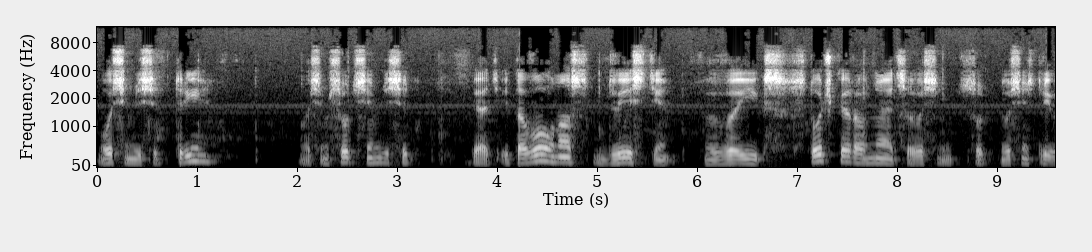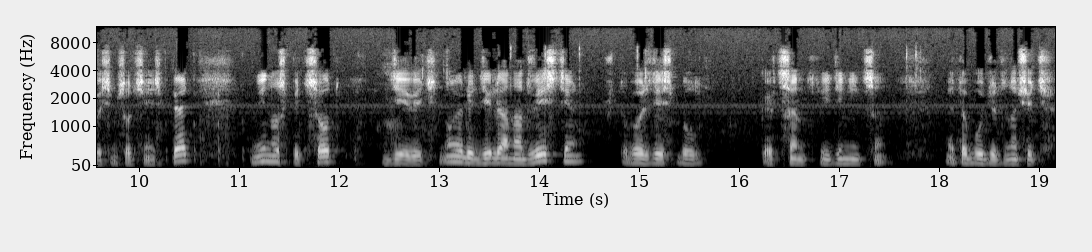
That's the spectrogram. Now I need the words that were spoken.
83 875. Итого у нас 200 vx с точкой равняется 883 875 минус 509. Ну или деля на 200, чтобы здесь был коэффициент единица. Это будет значит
